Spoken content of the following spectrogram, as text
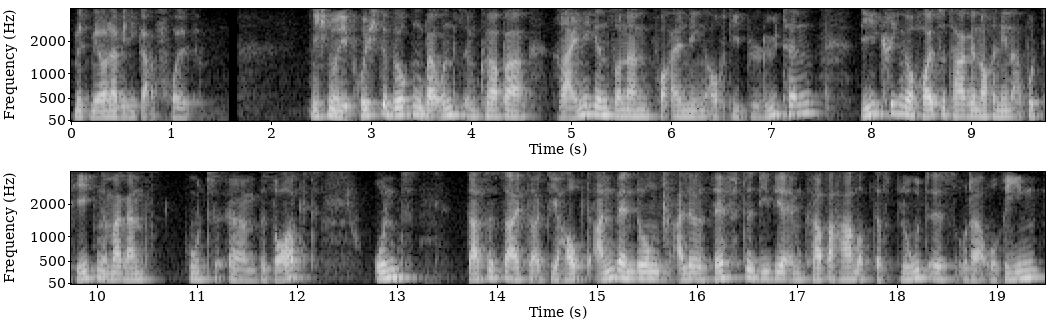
mit mehr oder weniger Erfolg. Nicht nur die Früchte wirken bei uns im Körper reinigen, sondern vor allen Dingen auch die Blüten. Die kriegen wir heutzutage noch in den Apotheken immer ganz gut äh, besorgt. Und das ist halt die Hauptanwendung. Alle Säfte, die wir im Körper haben, ob das Blut ist oder Urin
